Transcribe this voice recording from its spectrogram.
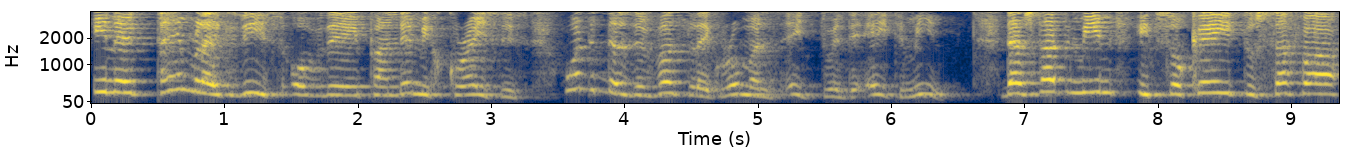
In a time like this of the pandemic crisis, what does a verse like Romans 8:28 mean? Does that mean it's okay to suffer,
